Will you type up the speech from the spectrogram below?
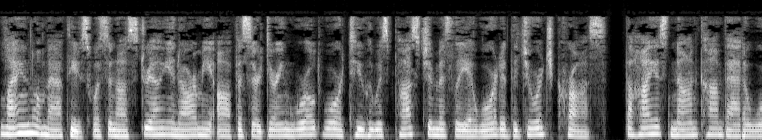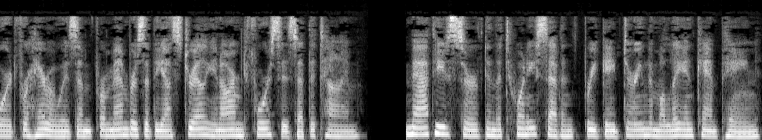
Lionel Matthews was an Australian Army officer during World War II who was posthumously awarded the George Cross, the highest non combat award for heroism for members of the Australian Armed Forces at the time. Matthews served in the 27th Brigade during the Malayan Campaign,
